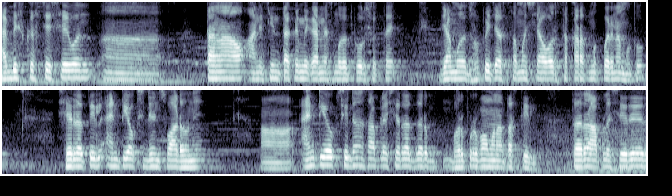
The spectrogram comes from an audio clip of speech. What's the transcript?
हॅबिस्कसचे सेवन तणाव आणि चिंता कमी करण्यास मदत करू शकते ज्यामुळे झोपेच्या समस्यावर सकारात्मक परिणाम होतो. शरीरातील अँटीऑक्सिडेंट्स वाढवणे. अँटीऑक्सिडंट्स आपल्या शरीरात जर भरपूर प्रमाणात असतील तर आपलं शरीर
